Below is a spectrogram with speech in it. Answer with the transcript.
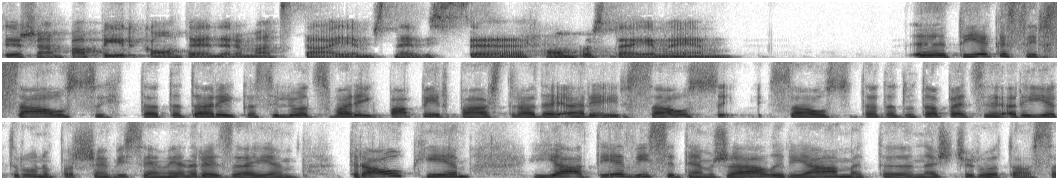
tiešām papīra konteineram atstājams, nevis uh, kompostējamajam. Tie, kas ir sausi, tātad arī, kas ir ļoti svarīgi papīra pārstrādē, arī ir sausi. sausi tātad, nu, tāpēc arī iet runa par šiem visiem vienreizējiem traukiem. Jā, tie visi, diemžēl, ir jāmet nešķirotās,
